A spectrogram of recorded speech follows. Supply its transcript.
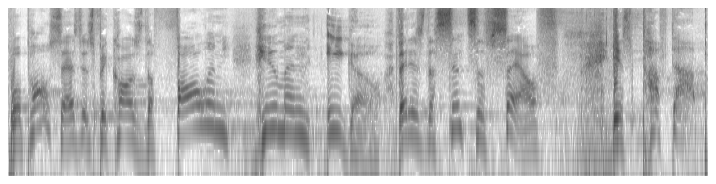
Well, Paul says it's because the fallen human ego, that is the sense of self, is puffed up.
